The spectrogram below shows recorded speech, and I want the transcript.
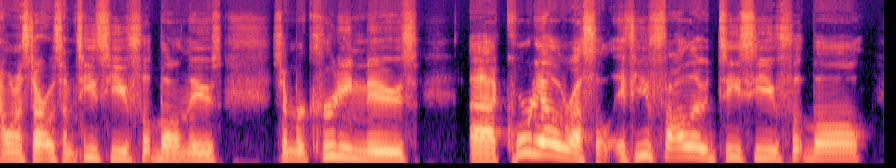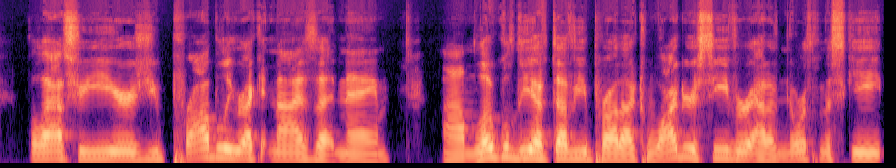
I want to start with some TCU football news, some recruiting news. Uh, Cordell Russell, if you followed TCU football the last few years, you probably recognize that name. Um, local DFW product, wide receiver out of North Mesquite.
